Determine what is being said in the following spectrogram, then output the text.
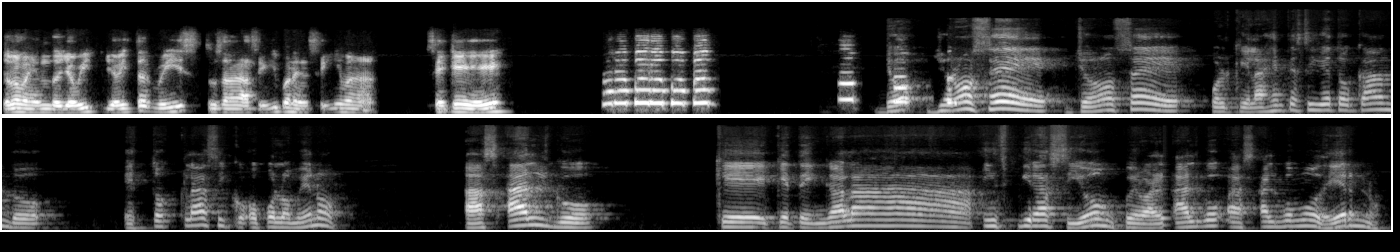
Yo lo vendo. Yo, vi, yo he visto Grease, tú sabes, así por encima. Sé qué es. Yo, yo no sé, yo no sé por qué la gente sigue tocando estos clásicos, o por lo menos haz algo que, que tenga la inspiración, pero al- algo, haz algo moderno.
